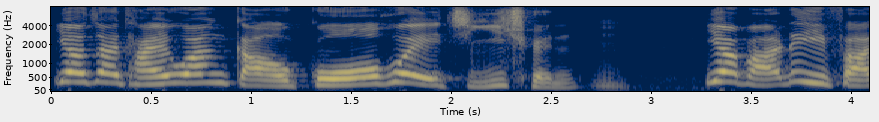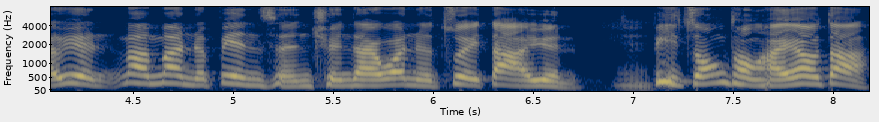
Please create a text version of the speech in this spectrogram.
要在台湾搞国会集权，嗯，要把立法院慢慢的变成全台湾的最大院，比总统还要大，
